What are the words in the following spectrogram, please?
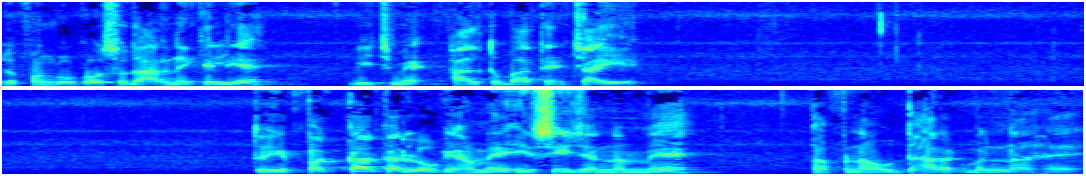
लुफंगों को सुधारने के लिए बीच में फालतू बातें चाहिए। तो ये पक्का कर लो कि हमें इसी जन्म में अपना उद्धारक बनना है।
